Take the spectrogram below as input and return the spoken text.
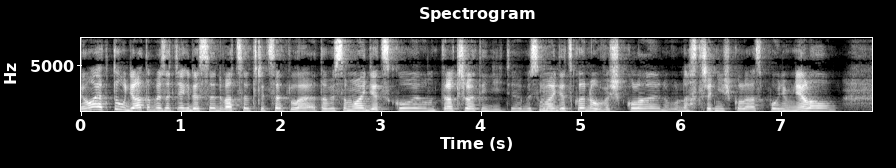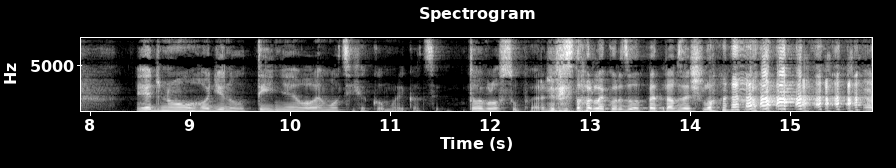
Jo, jak to udělat, aby za těch 10, 20, 30 let, aby se moje děcko, jo, teda třiletý dítě, aby se moje děcko jednou ve škole nebo na střední škole aspoň mělo jednu hodinu týdně o emocích a komunikaci. To by bylo super, kdyby z tohohle kurzu od Petra vzešlo. Jo,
